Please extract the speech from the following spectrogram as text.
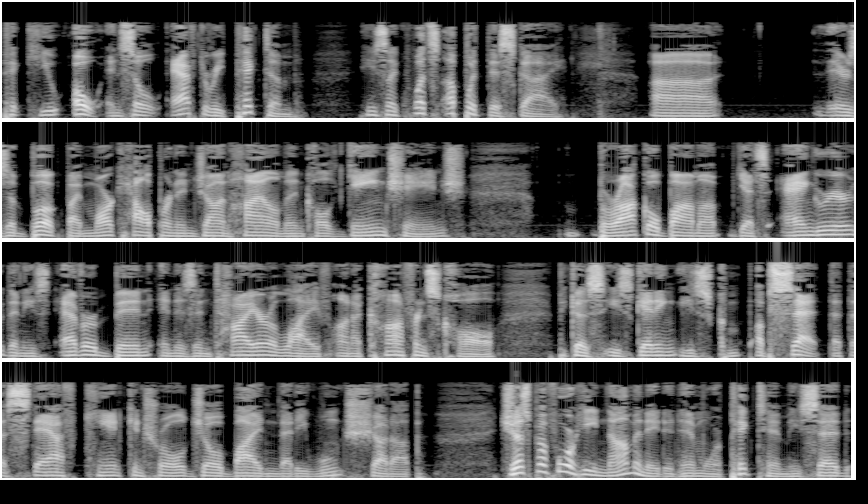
pick you. Oh, and so after we picked him, he's like, "What's up with this guy?" Uh, there's a book by Mark Halperin and John Heilemann called Game Change. Barack Obama gets angrier than he's ever been in his entire life on a conference call because he's getting he's upset that the staff can't control Joe Biden that he won't shut up. Just before he nominated him or picked him, he said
